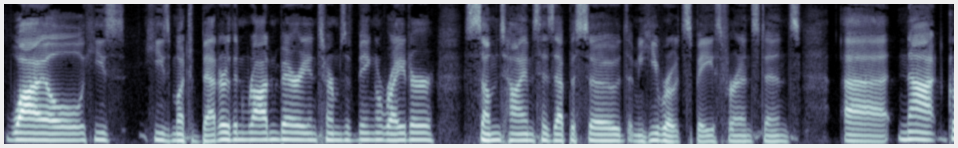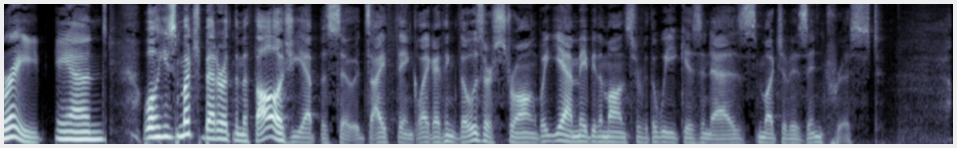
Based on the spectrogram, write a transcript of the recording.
while he's he's much better than Roddenberry in terms of being a writer, sometimes his episodes, I mean, he wrote Space, for instance, uh, not great. And Well, he's much better at the mythology episodes, I think. Like, I think those are strong. But yeah, maybe the monster of the week isn't as much of his interest.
